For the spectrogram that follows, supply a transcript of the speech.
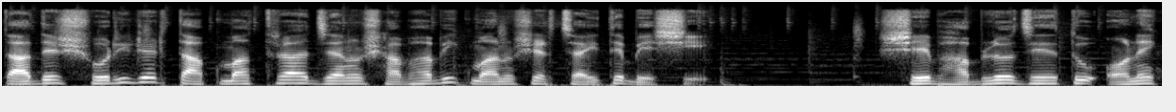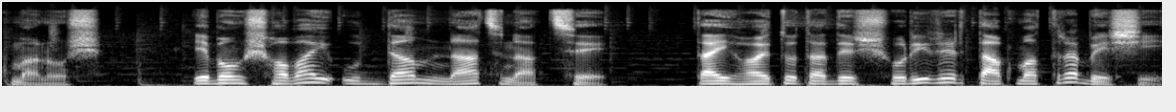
তাদের শরীরের তাপমাত্রা যেন স্বাভাবিক মানুষের চাইতে বেশি। সে ভাবল যেহেতু অনেক মানুষ, এবং সবাই উদ্দাম নাচ নাচছে, তাই হয়তো তাদের শরীরের তাপমাত্রা বেশি।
